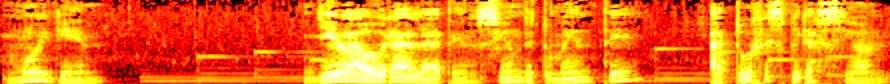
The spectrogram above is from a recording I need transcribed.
Muy bien. Lleva ahora la atención de tu mente a tu respiración.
